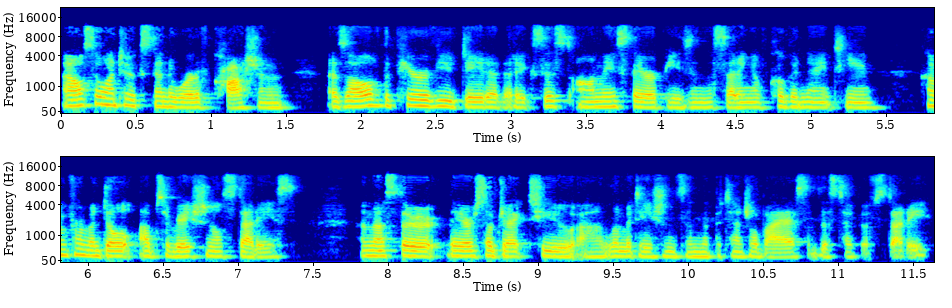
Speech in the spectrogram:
I also want to extend a word of caution as all of the peer reviewed data that exists on these therapies in the setting of COVID 19 come from adult observational studies, and thus they are subject to uh, limitations in the potential bias of this type of study.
